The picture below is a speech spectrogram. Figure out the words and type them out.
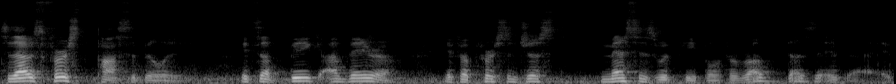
so that was the first possibility. It's a big avera if a person just messes with people. If a rav does it, if, if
